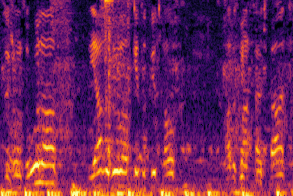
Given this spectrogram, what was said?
es ist unser Urlaub. Jahresurlaub geht dafür drauf. Aber es macht halt Spaß.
